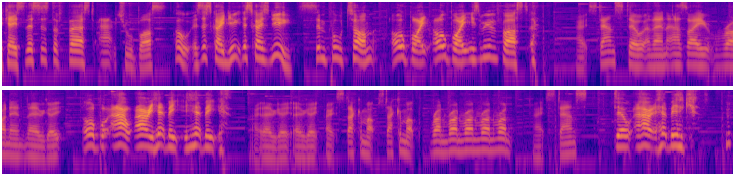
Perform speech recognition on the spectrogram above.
Okay, so this is the first actual boss. Oh, is this guy new? This guy's new. Simple Tom. Oh boy, oh boy, he's moving fast. All right, stand still, and then as I run in, there we go. Oh boy, ow, ow, he hit me, he hit me. All right, there we go, there we go. All right, stack him up, stack him up. Run, run, run, run, run. All right, stand still. Ow, it hit me again.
